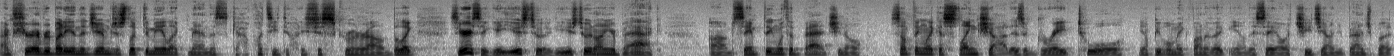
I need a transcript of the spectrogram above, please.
I'm sure everybody in the gym just looked at me like, man, this guy, what's he doing? He's just screwing around. But like seriously, get used to it. Get used to it on your back. Um, same thing with a bench. You know, something like a slingshot is a great tool. You know, people make fun of it. You know, they say, oh, it cheats you on your bench, but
